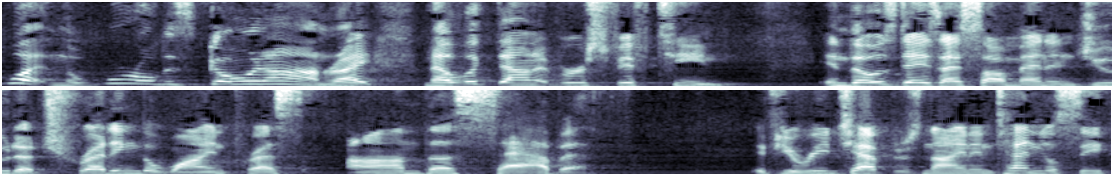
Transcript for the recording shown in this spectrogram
What in the world is going on, right? Now look down at verse 15. In those days I saw men in Judah treading the winepress on the Sabbath. If you read chapters 9 and 10, you'll see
